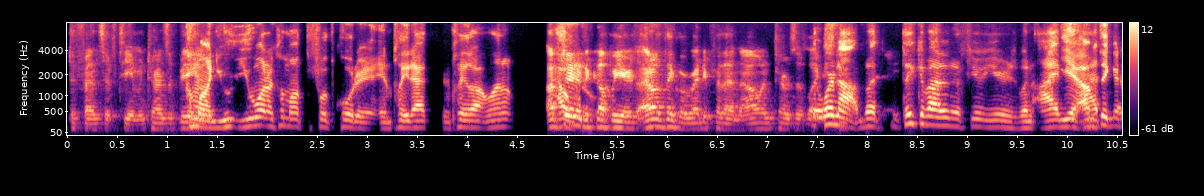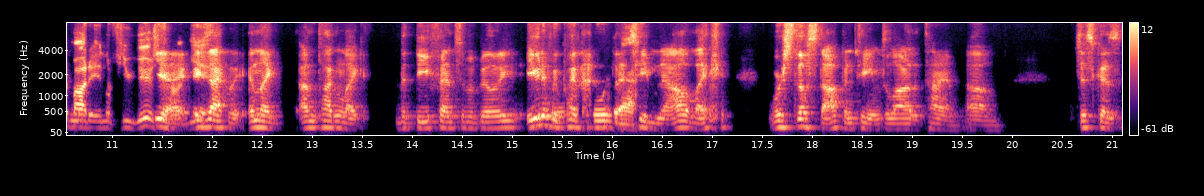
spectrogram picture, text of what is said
defensive team in terms of being. Come on, you you want to come out the fourth quarter and play that and play that lineup? I've how- seen it in a couple of years. I don't think we're ready for that now in terms of like. No, we're not, but think about it in a few years when I Yeah, I'm thinking about it in a few years. Yeah, time. exactly. And like I'm talking like the defensive ability. Even if we play that, Oh, that team now, like we're still stopping teams a lot of the time. Um, just because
